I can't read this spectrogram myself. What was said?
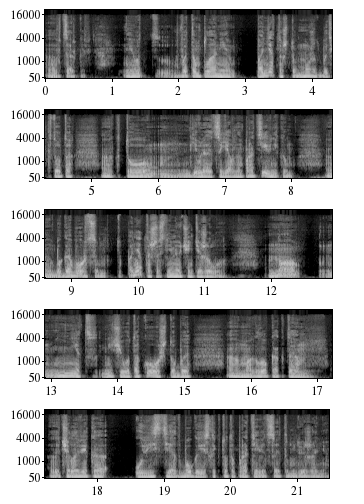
э, в церковь. И вот в этом плане Понятно, что может быть кто-то, э, кто является явным противником, э, богоборцем, то понятно, что с ними очень тяжело. Но нет ничего такого, чтобы э, могло как-то человека увести от Бога, если кто-то противится этому движению.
